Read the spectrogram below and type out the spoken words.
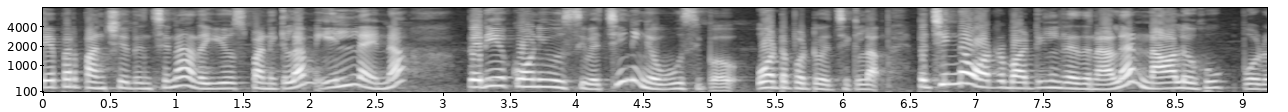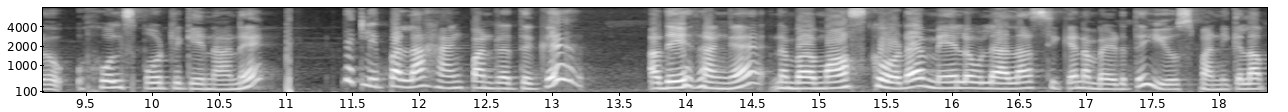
பேப்பர் பஞ்ச் இருந்துச்சுன்னா அதை யூஸ் பண்ணிக்கலாம். இல்லைன்னா பெரிய கோணி ஊசி வச்சு நீங்கள் ஊசி போ ஓட்டை போட்டு வச்சுக்கலாம். இப்போ சின்ன வாட்டர் பாட்டில்ன்றதுனால நாலு ஹூக் போடு ஹோல்ஸ் போட்டிருக்கேன் நான். இந்த கிளிப்பெல்லாம் ஹேங் பண்ணுறதுக்கு அதே தாங்க நம்ம மாஸ்கோட மேலே உள்ள எலாஸ்டிக்கை நம்ம எடுத்து யூஸ் பண்ணிக்கலாம்.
